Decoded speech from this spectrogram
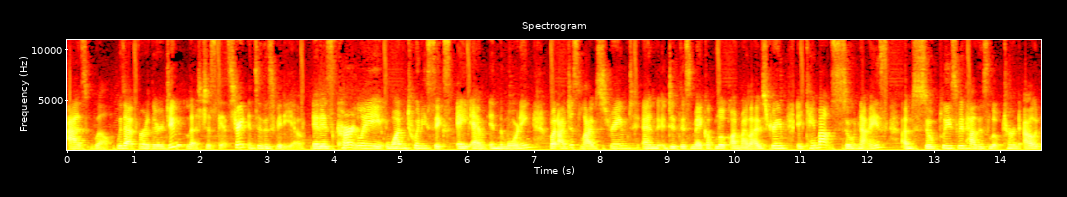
as well. Without further ado let's just get straight into this video. It is currently 1:26 a.m in the morning but i just live streamed and did this makeup look on my live stream. It came out so nice nice. I'm so pleased with how this look turned out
